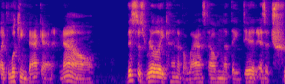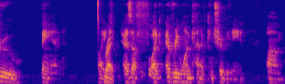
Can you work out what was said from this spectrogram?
like looking back at it now, this is really kind of the last album that they did as a true band, like right. as a like everyone kind of contributing. Um,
